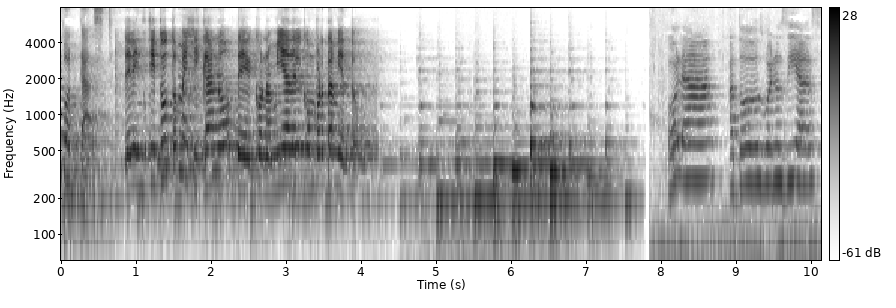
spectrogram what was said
Podcast del Instituto Mexicano de Economía del Comportamiento. Hola a todos, buenos días.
